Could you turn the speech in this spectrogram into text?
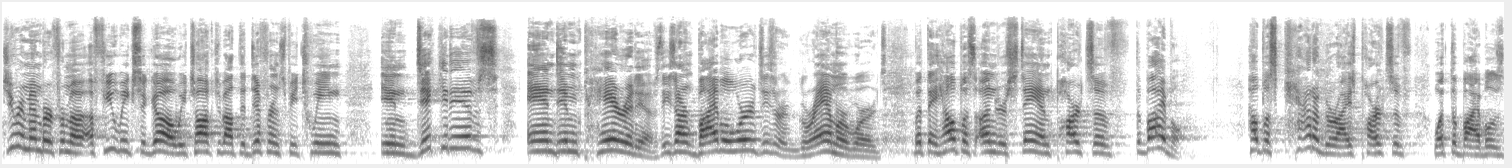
do you remember from a, a, few weeks ago, we talked about the difference between indicatives and imperatives? These aren't Bible words, these are grammar words, but they help us understand parts of the Bible, help us categorize parts of what the Bible is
